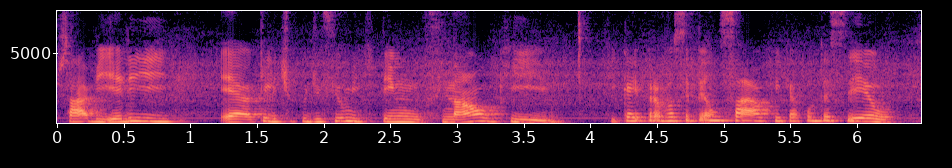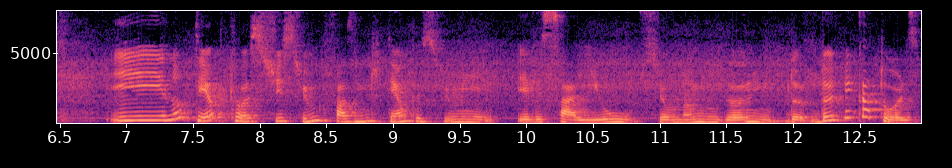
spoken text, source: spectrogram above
sabe? Ele é aquele tipo de filme que tem um final que fica aí para você pensar o que, que aconteceu. E no tempo que eu assisti esse filme, que faz muito tempo, esse filme ele saiu, se eu não me engano, em 2014.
